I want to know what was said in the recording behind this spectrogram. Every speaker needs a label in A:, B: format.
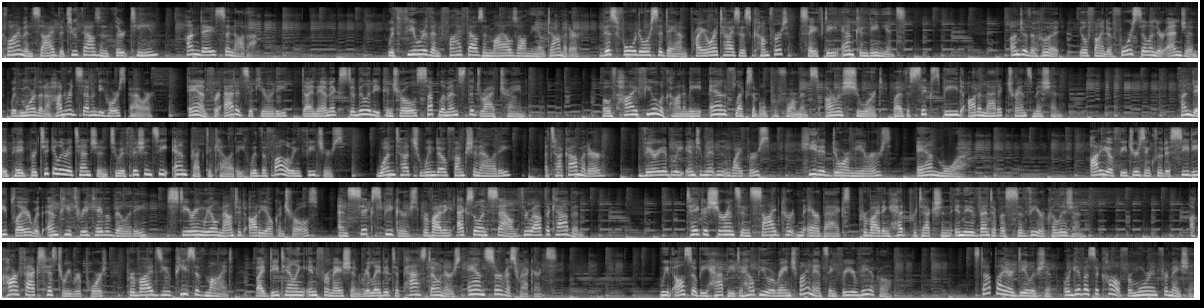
A: climb inside the 2013 Hyundai Sonata. With fewer than 5,000 miles on the odometer, this four-door sedan prioritizes comfort, safety, and convenience. Under the hood, you'll find a four-cylinder engine with more than 170 horsepower. And for added security, Dynamic Stability Control supplements the drivetrain. Both high fuel economy and flexible performance are assured by the six-speed automatic transmission. Hyundai paid particular attention to efficiency and practicality with the following features. One-touch window functionality, a tachometer, variably intermittent wipers, heated door mirrors, and more. Audio features include a CD player with MP3 capability, steering wheel mounted audio controls, and six speakers providing excellent sound throughout the cabin. Take assurance in side curtain airbags, providing head protection in the event of a severe collision. A Carfax history report provides you peace of mind by detailing information related to past owners and service records. We'd also be happy to help you arrange financing for your vehicle. Stop by our dealership or give us a call for more information.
